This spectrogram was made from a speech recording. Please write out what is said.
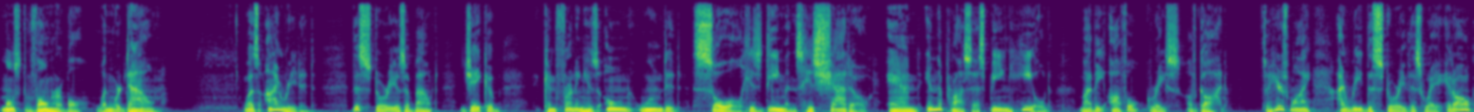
most vulnerable, when we're down? Well, as I read it, this story is about Jacob confronting his own wounded soul, his demons, his shadow, and in the process being healed by the awful grace of God. So here's why I read the story this way it all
